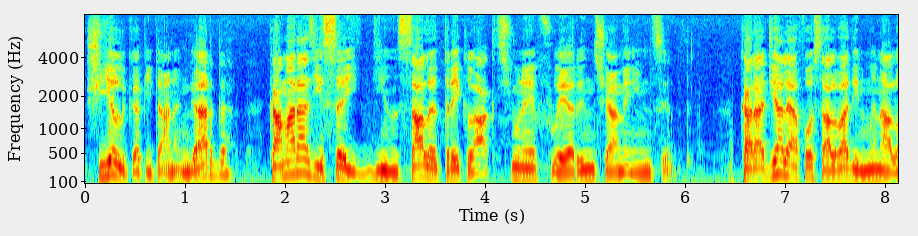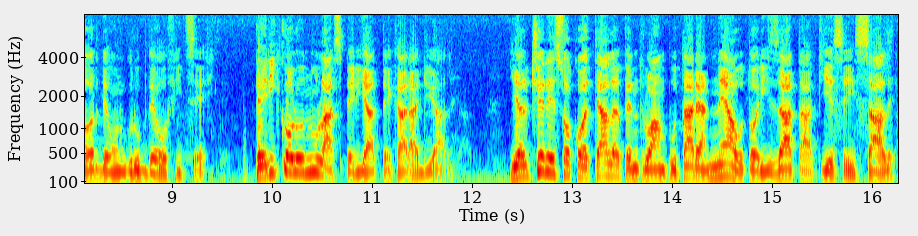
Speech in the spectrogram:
și el capitan în gardă, camarazii săi din sală trec la acțiune fluierând și amenințând. Caragiale a fost salvat din mâna lor de un grup de ofițeri. Pericolul nu l-a speriat pe Caragiale. El cere socoteală pentru amputarea neautorizată a piesei sale.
